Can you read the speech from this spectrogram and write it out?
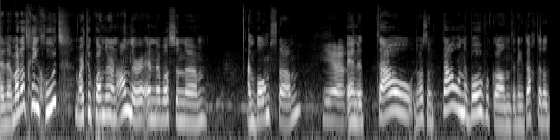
en, eh, maar dat ging goed. Maar toen kwam er een ander en er was een, ehm, een boomstam. Ja. En het touw, er was een touw aan de bovenkant. En ik dacht dat het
